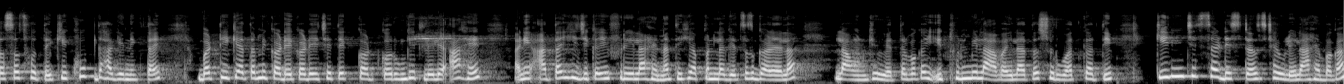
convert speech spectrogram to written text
तसंच होतं की खूप धागे निघत आहे बट ठीक आहे आता मी कडेकडेचे ते कट करून घेतलेले आहे आणि आता ही जी काही फ्रील आहे ना तीही आपण लगेचच गळ्याला लावून घेऊयात. तर बघा इथून मी लावायला आता सुरुवात करते. किंचितचा डिस्टन्स ठेवलेला आहे बघा.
